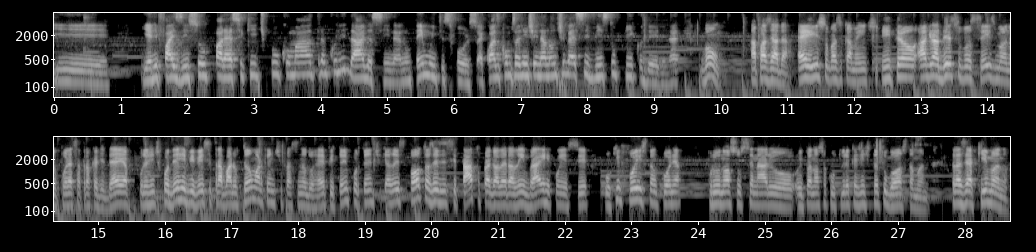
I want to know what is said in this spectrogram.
e e ele faz isso, parece que, tipo, com uma tranquilidade, assim, né? Não tem muito esforço. É quase como se a gente ainda não tivesse visto o pico dele, né? Bom, rapaziada, é isso, basicamente. Então, agradeço vocês, mano, por essa troca de ideia, por a gente poder reviver esse trabalho tão marcante pra cena do rap, tão importante, que às vezes falta, às vezes, esse tato pra galera lembrar e reconhecer o que foi Estancônia pro nosso cenário e pra nossa cultura que a gente tanto gosta, mano. Trazer aqui, mano,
